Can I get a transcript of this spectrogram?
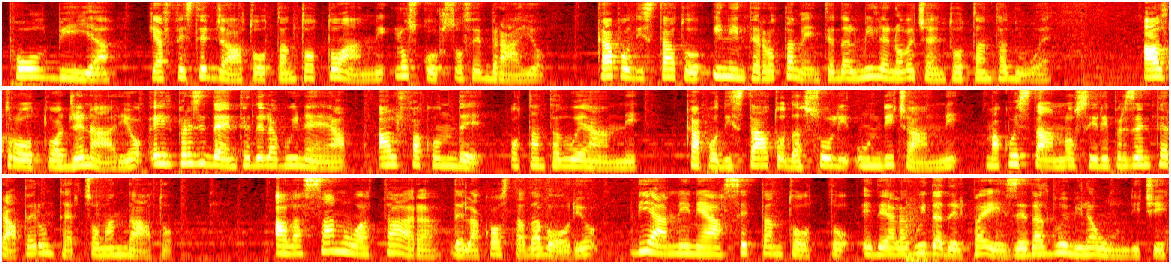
Paul Biya, che ha festeggiato 88 anni lo scorso febbraio, capo di Stato ininterrottamente dal 1982. Altro ottuagenario è il presidente della Guinea, Alpha Condé, 82 anni, capo di Stato da soli 11 anni, ma quest'anno si ripresenterà per un terzo mandato. Alassane Ouattara, della Costa d'Avorio, di anni ne ha 78 ed è alla guida del paese dal 2011.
